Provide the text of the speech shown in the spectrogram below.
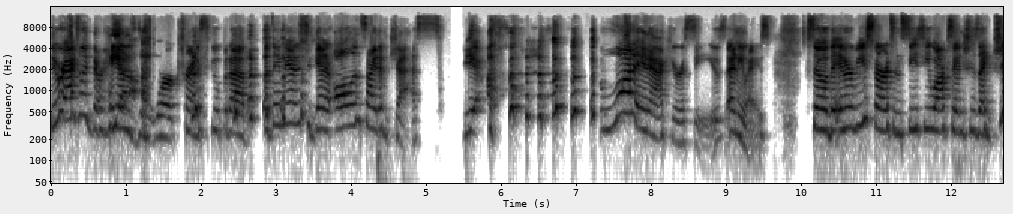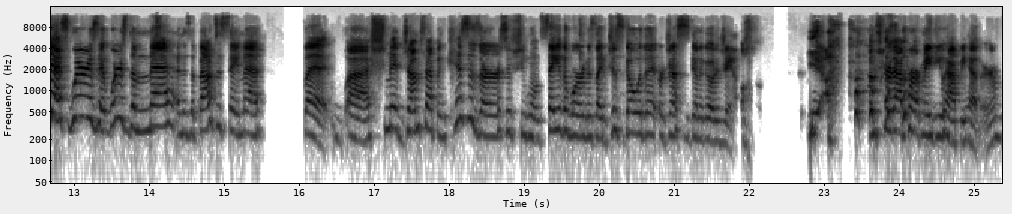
They were acting like their hands yeah. didn't work trying to scoop it up, but they managed to get it all inside of Jess. Yeah. a lot of inaccuracies. Anyways, so the interview starts and Cece walks in. She's like, Jess, where is it? Where's the meth? And is about to say meth. But uh, Schmidt jumps up and kisses her so she won't say the word and is like, just go with it or Jess is going to go to jail. Yeah. I'm sure that part made you happy, Heather.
